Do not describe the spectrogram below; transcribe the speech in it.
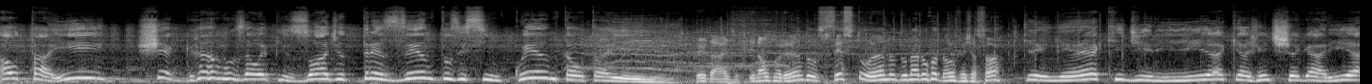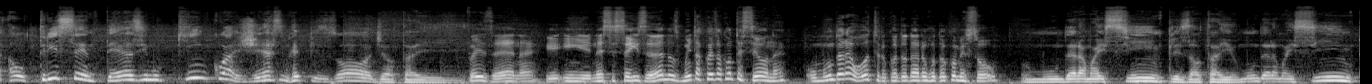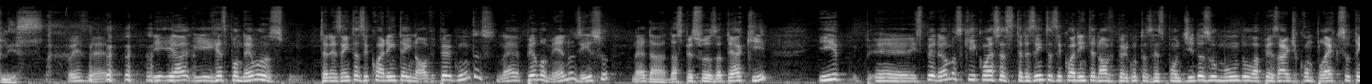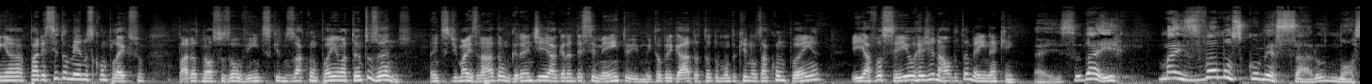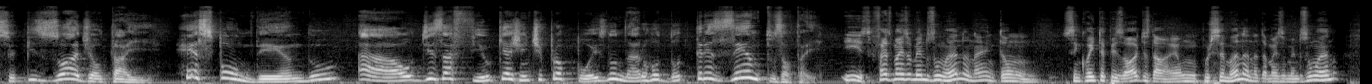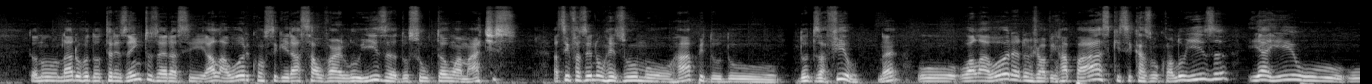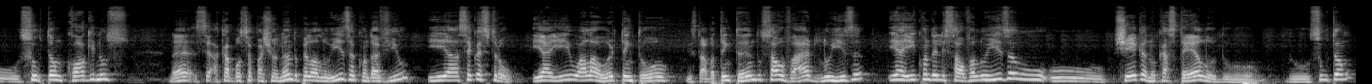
Altair, chegamos ao episódio 350, Altair. Verdade. Inaugurando o sexto ano do Naruhodô, veja só. Quem é que diria que a gente chegaria ao tricentésimo, quinquagésimo episódio, Altair? Pois é, né? E, e, nesses seis anos, muita coisa aconteceu, né? O mundo era outro quando o Naruhodô começou. O mundo era mais simples, Altair. O mundo era mais simples. Pois é. e, e, e respondemos 349 perguntas, né? Pelo menos isso, né? Da, das pessoas até aqui. E eh, esperamos que com essas 349 perguntas respondidas, o mundo, apesar de complexo, tenha parecido menos complexo para os nossos ouvintes que nos acompanham há tantos anos. Antes de mais nada, um grande agradecimento e muito obrigado a todo mundo que nos acompanha e a você e o Reginaldo também, né, Kim? É isso daí. Mas vamos começar o nosso episódio, Altair, respondendo ao desafio que a gente propôs no Naruhodô 300, Altair. Isso, faz mais ou menos um ano, né? Então, 50 episódios, dá, é um por semana, né? Dá mais ou menos um ano. Então no Naruhodô 300 era se Alaor conseguirá salvar Luísa do sultão Amatis. Assim, fazendo um resumo rápido do, do desafio, né? O, o Alaor era um jovem rapaz que se casou com a Luísa, e aí o, o sultão Cognos né, acabou se apaixonando pela Luísa quando a viu e a sequestrou. E aí o Alaor tentou, estava tentando salvar Luísa. E aí quando ele salva Luísa, o, o, chega no castelo do, do sultão.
